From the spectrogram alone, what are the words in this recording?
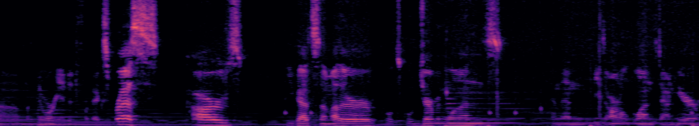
um, like oriented for express cars. You got some other old school German ones and then these Arnold ones down here,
